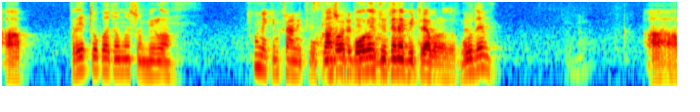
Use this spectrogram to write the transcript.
A pre toga doma sam bila u nekim hraniteljskim porodicama. U hranskoj porodici gde ne bi trebala da budem. A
